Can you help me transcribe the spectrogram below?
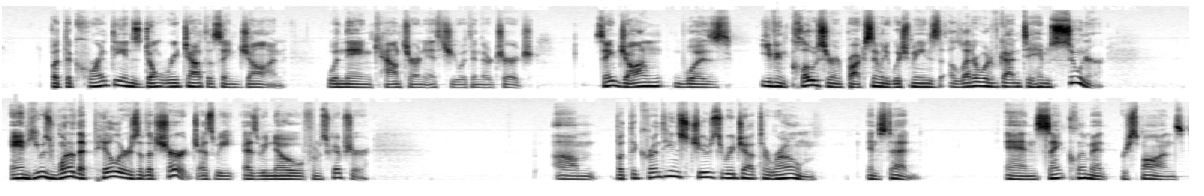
But the Corinthians don't reach out to St. John when they encounter an issue within their church. St. John was even closer in proximity, which means a letter would have gotten to him sooner and he was one of the pillars of the church as we as we know from scripture um, but the corinthians choose to reach out to rome instead and saint clement responds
